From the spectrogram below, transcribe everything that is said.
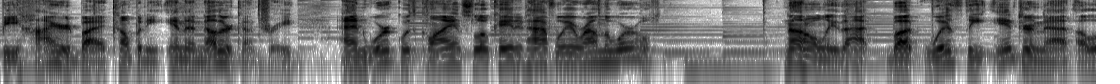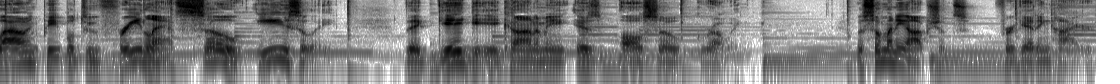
be hired by a company in another country, and work with clients located halfway around the world. Not only that, but with the internet allowing people to freelance so easily, the gig economy is also growing. With so many options for getting hired,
